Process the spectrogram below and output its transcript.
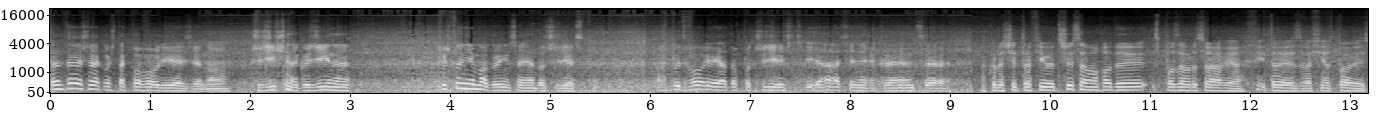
Ten też jakoś tak powoli jedzie, no. 30 na godzinę. Przecież tu nie ma ograniczenia do 30. Obydwoje jadą po 30, ja cię nie kręcę. Akurat się trafiły trzy samochody spoza Wrocławia i to jest właśnie odpowiedź,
